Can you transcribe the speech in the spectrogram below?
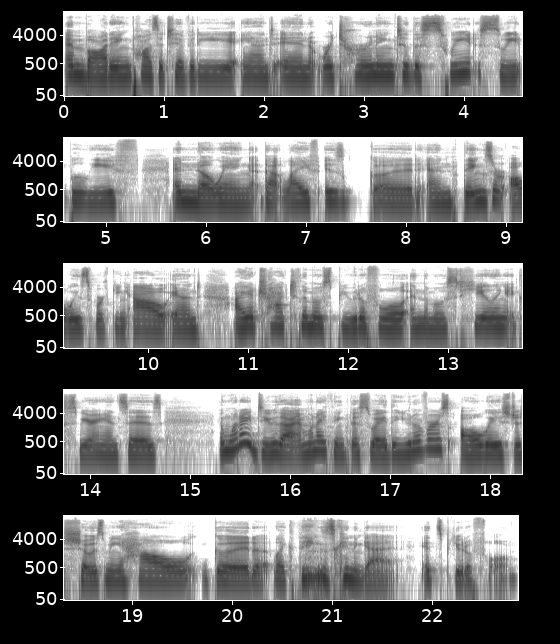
embodying positivity and in returning to the sweet, sweet belief and knowing that life is good and things are always working out. And I attract the most beautiful and the most healing experiences. And when I do that and when I think this way, the universe always just shows me how good like things can get. It's beautiful.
